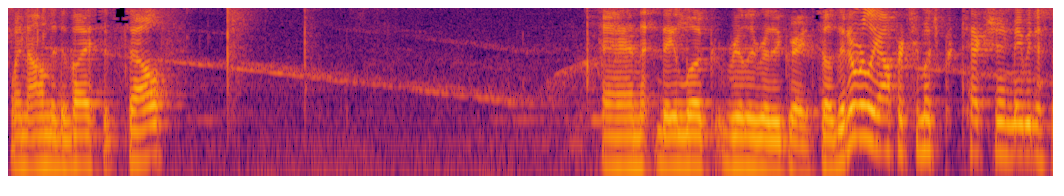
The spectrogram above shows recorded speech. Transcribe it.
when on the device itself. And they look really, really great. So they don't really offer too much protection, maybe just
